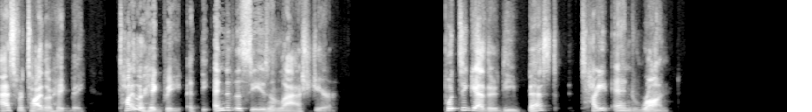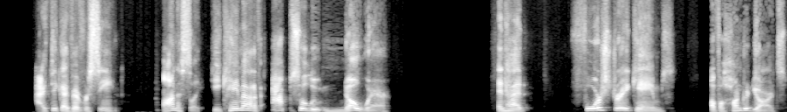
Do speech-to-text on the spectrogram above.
As for Tyler Higbee, Tyler Higbee at the end of the season last year put together the best tight end run I think I've ever seen. Honestly, he came out of absolute nowhere and had four straight games of 100 yards.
